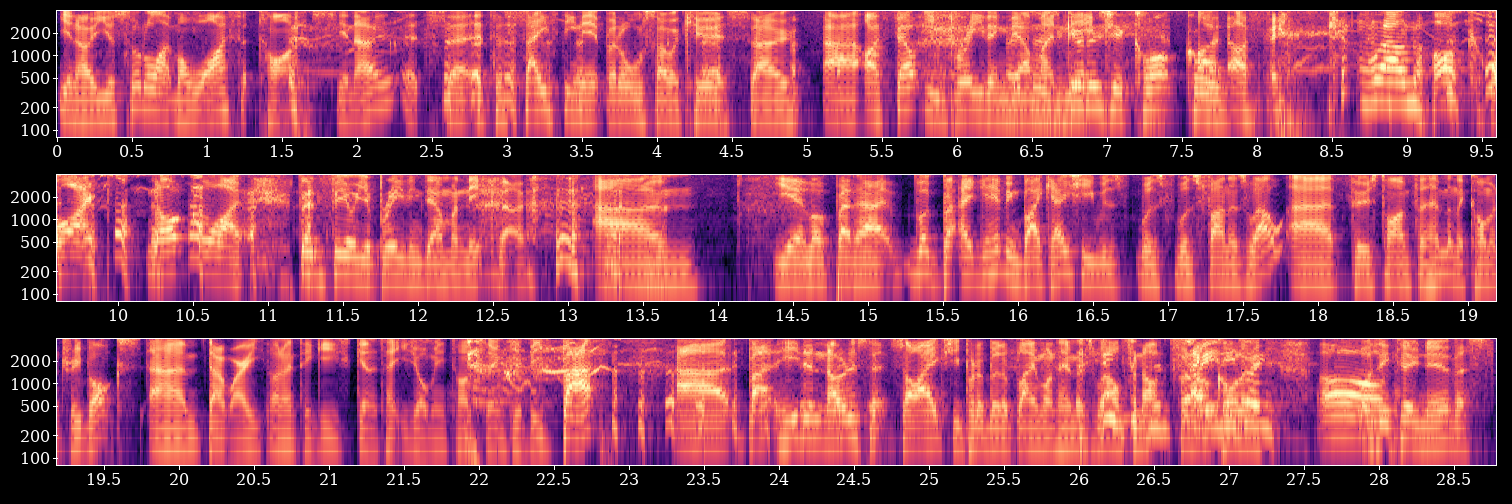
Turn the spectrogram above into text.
you know, you're sort of like my wife at times. You know, it's a, it's a safety net, but also a curse. So uh, I felt you breathing down It's my as neck. good as your clock call. I, I fe- well, not quite, not quite. Did feel you breathing down my neck though. Um, yeah, look, but uh, look, but uh, having Blake Acey was was was fun as well. Uh, first time for him in the commentary box. Um, don't worry, I don't think he's going to take your job anytime soon, Kippy. But uh, but he didn't notice it, so I actually put a bit of blame on him as well He for not for not calling. Oh. Was he too nervous?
